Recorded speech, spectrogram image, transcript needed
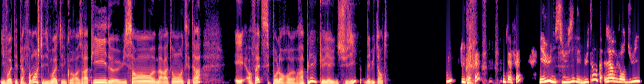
ils voient tes performances. Je t'ai dit, ouais, t'es une coureuse rapide, 800, euh, marathon, etc. Et en fait, c'est pour leur euh, rappeler qu'il y a une Suzy débutante. Oui, tout à fait, tout à fait il y a eu une Suzy débutante. Là, aujourd'hui,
